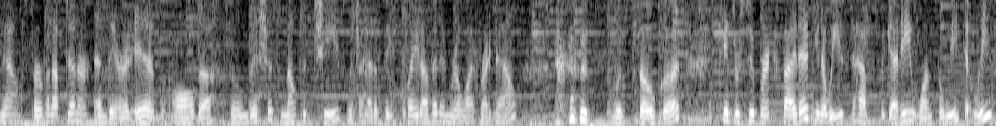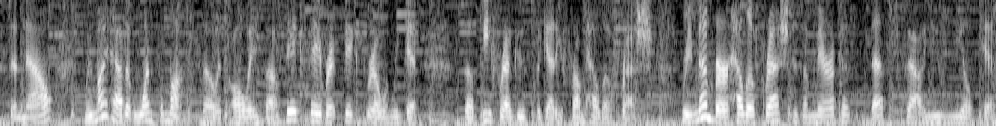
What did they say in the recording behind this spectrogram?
Now, serving up dinner. And there it is with all the delicious melted cheese, which I had a big plate of it in real life right now. it was so good. Kids were super excited. You know, we used to have spaghetti once a week at least, and now we might have it once a month. So it's always a big favorite, big thrill when we get the beef ragu spaghetti from HelloFresh. Remember, HelloFresh is America's best value meal kit,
